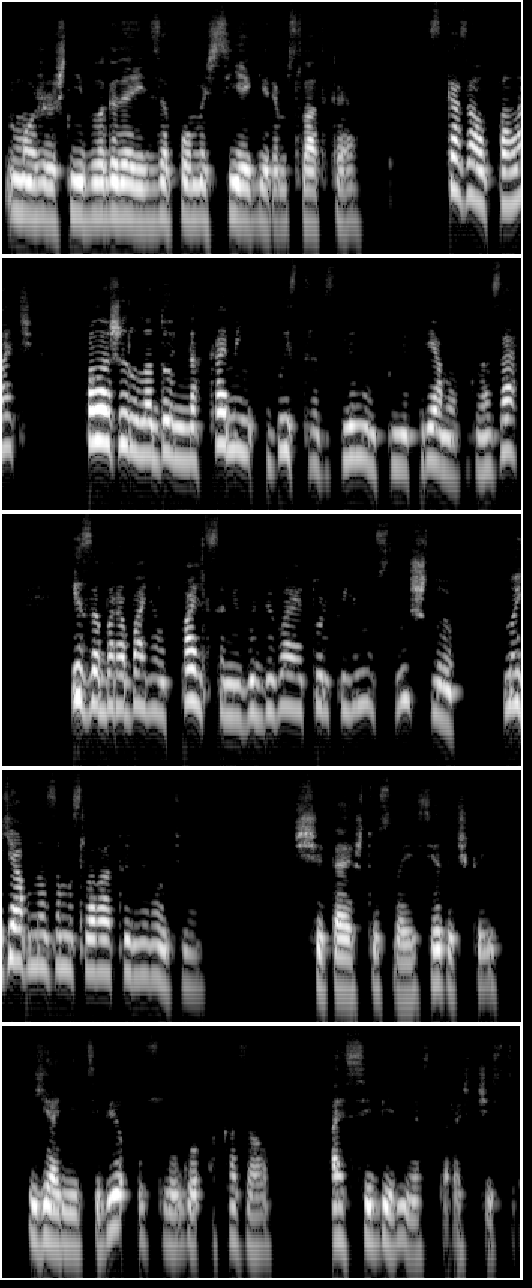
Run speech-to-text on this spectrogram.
«Можешь не благодарить за помощь с егерем, сладкая», — сказал палач, положил ладонь на камень, быстро взглянул мне прямо в глаза и забарабанил пальцами, выбивая только ему слышную, но явно замысловатую мелодию. «Считай, что своей сеточкой я не тебе услугу оказал, а себе место расчистил,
